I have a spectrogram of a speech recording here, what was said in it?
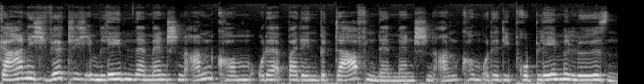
gar nicht wirklich im Leben der Menschen ankommen oder bei den Bedarfen der Menschen ankommen oder die Probleme lösen.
